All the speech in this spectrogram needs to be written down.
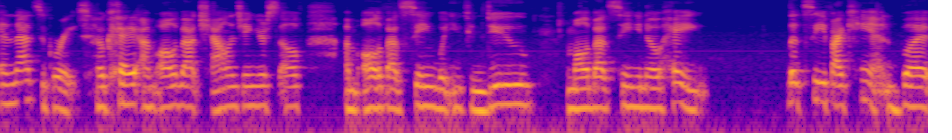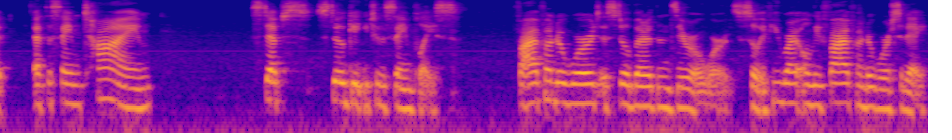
and that's great okay? I'm all about challenging yourself. I'm all about seeing what you can do. I'm all about seeing you know hey let's see if i can. But at the same time steps still get you to the same place. 500 words is still better than zero words. So if you write only 500 words today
